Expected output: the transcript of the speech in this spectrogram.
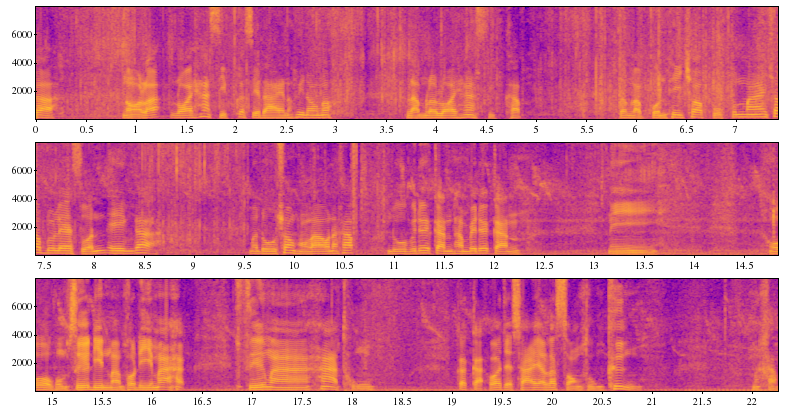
ก็หน่อละร้อยห้าสิบก็เสียดายนะพี่น้องเนาะลำละร้อยห้าสิบครับสำหรับคนที่ชอบปลูกต้นไม้ชอบดูแลสวนเองก็ มาดูช่องของเรานะครับ ดูไปด้วยกันทำไปด้วยกัน นี่ โอ้ผมซื้อดินมาพอดีมาก ซื้อมาห้าถุง ก็กะว่าจะใช้อันละสองถุงครึ่งนะครับ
